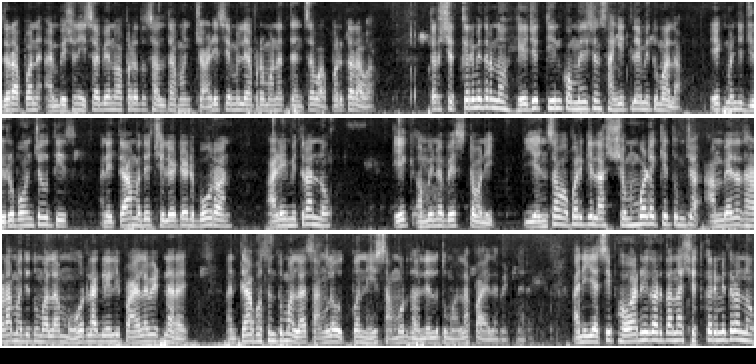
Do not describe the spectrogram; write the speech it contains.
जर आपण ॲम्बिशन इसाबियन वापरत असाल तर आपण चाळीस एम एल या प्रमाणात त्यांचा वापर करावा. तर शेतकरी मित्रांनो हे जे तीन कॉम्बिनेशन सांगितले मी तुम्हाला एक म्हणजे झिरो बावन चौतीस आणि त्यामध्ये चिलेटेड बोरॉन आणि मित्रांनो एक अमिनो बेस टॉनिक यांचा वापर केला शंभर टक्के तुमच्या आंब्याच्या झाडामध्ये तुम्हाला मोहर लागलेली पाहायला भेटणार आहे आणि त्यापासून तुम्हाला चांगलं उत्पन्नही सामोर झालेलं तुम्हाला पाहायला भेटणार आहे. आणि याची फवारणी करताना शेतकरी मित्रांनो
